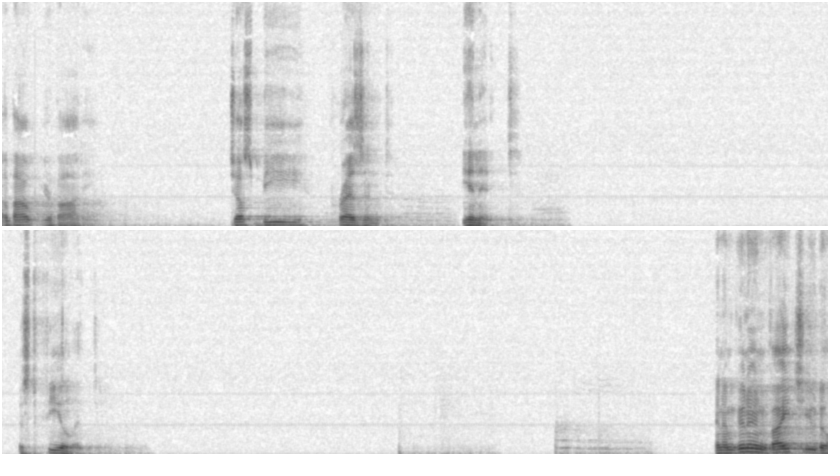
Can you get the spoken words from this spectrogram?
about your body. Just be present in it. Just feel it. And I'm going to invite you to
